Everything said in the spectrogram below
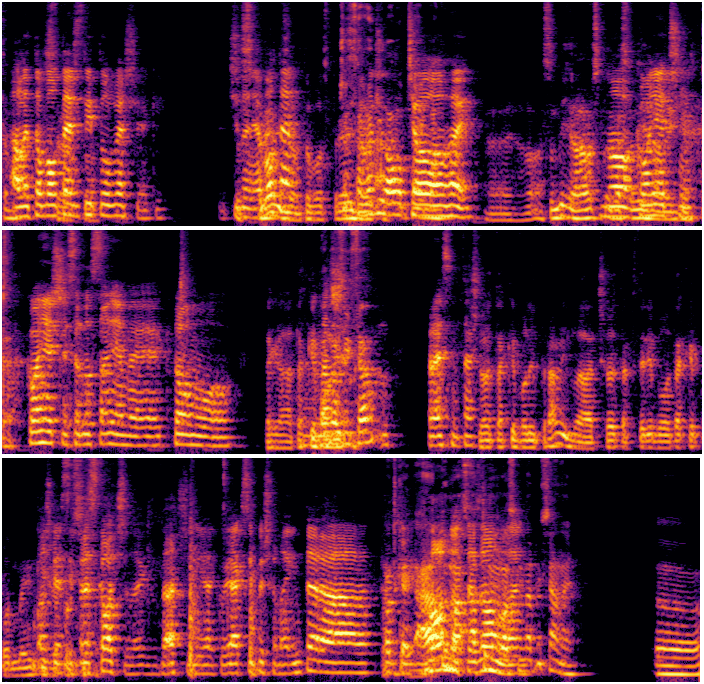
2014. Ale to bol ten titul, vieš, aký. Či to s nebol ten? To bol Čo sa lopta. Čo, hej, A som vyhral rozkúť. no konečne, konečne sa dostaneme k tomu. Tak ale také to boli? Presne tak. čo, také boli pravidlá, čo, tak vtedy bolo také podmienky, Počkaj, si proste- preskoč, tak začni, ako, jak si prišiel na Inter a... Počkaj, a tu Hodnú má, a tu má vlastne napísané. Uh,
